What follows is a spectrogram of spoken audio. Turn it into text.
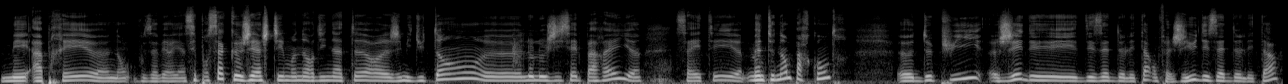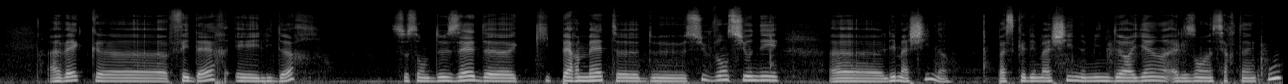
Mais après, euh, non, vous avez rien. C'est pour ça que j'ai acheté mon ordinateur, j'ai mis du temps. euh, le logiciel, pareil, ça a été. Maintenant, par contre, euh, depuis, j'ai des, des aides de l'État. Enfin, j'ai eu des aides de l'État avec FEDER et Leader. Ce sont deux aides euh, qui permettent euh, de subventionner euh, les machines. Parce que les machines, mine de rien, elles ont un certain coût,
